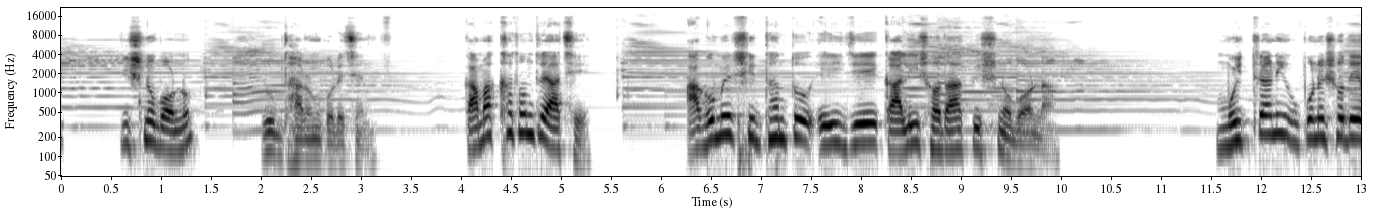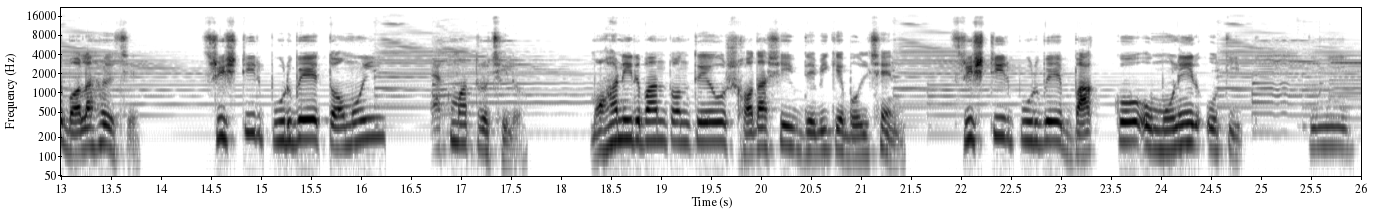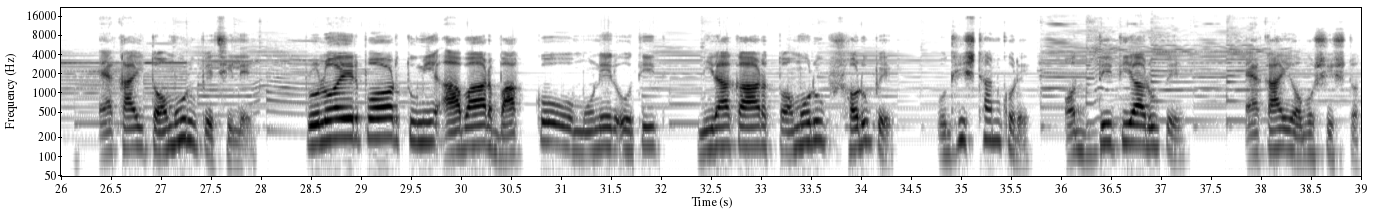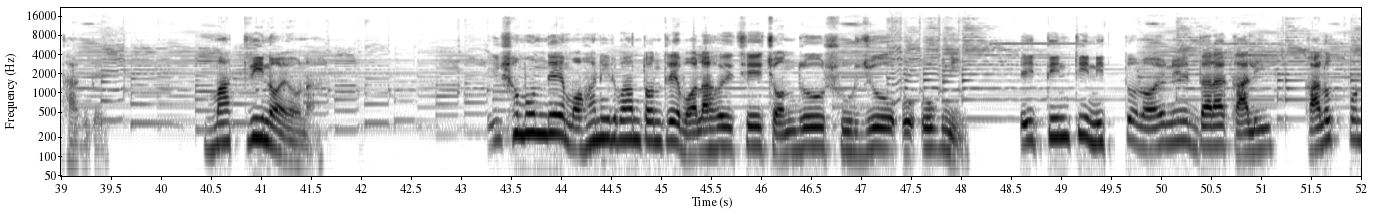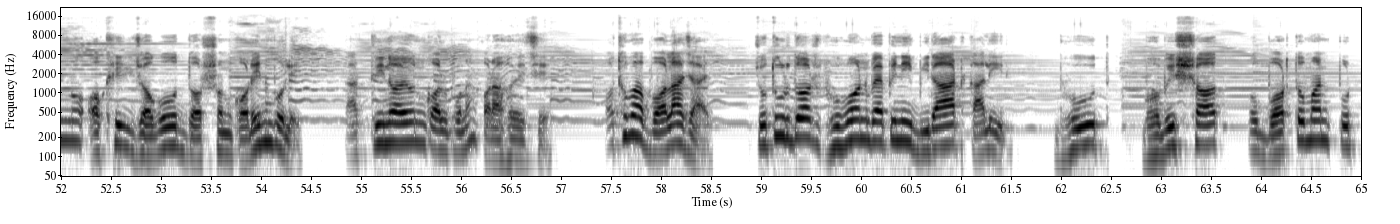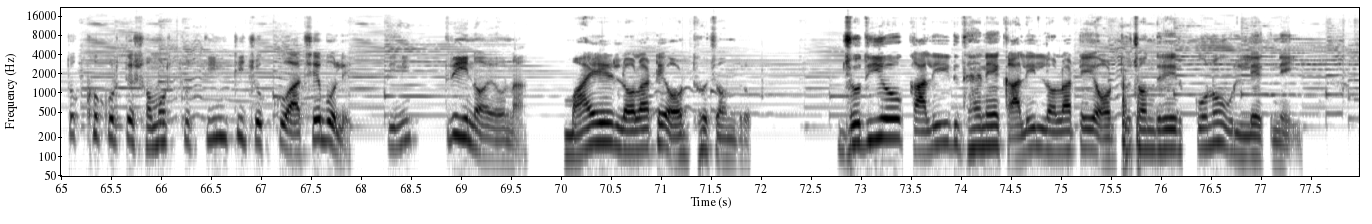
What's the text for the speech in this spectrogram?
কৃষ্ণবর্ণ রূপ ধারণ করেছেন। কামাখ্যাতন্ত্রে আছে, আগমের সিদ্ধান্ত এই যে কালী সদা কৃষ্ণবর্ণা। মৈত্রাণী উপনিষদে বলা হয়েছে সৃষ্টির পূর্বে তমই একমাত্র ছিল। মহানির্বাণতন্ত্রেও সদাশিব দেবীকে বলছেন, সৃষ্টির পূর্বে বাক্য ও মনের অতীত, তুমি একাই তমরূপে ছিলে। প্রলয়ের পর তুমি আবার বাক্য ও মনের অতীত নিরাকার তমরূপ স্বরূপে অধিষ্ঠান করে অদ্বিতীয়া রূপে একাই অবশিষ্ট থাকবে। মাতৃনয়না এই সম্বন্ধে মহানির্বাণতন্ত্রে বলা হয়েছে, চন্দ্র, সূর্য ও অগ্নি। এই তিনটি নিত্য নয়নের দ্বারা কালী, কালোৎপন্ন অখিল জগৎ দর্শন করেন বলে তার ত্রিনয়ন কল্পনা করা হয়েছে। অথবা বলা যায়, চতুর্দশ ভুবন ব্যাপিনী বিরাট কালীর ভূত, ভবিষ্যৎ ও বর্তমান প্রত্যক্ষ করতে সমর্থ তিনটি চক্ষু আছে বলে তিনি ত্রিনয়না, মায়ের ললাটে অর্ধচন্দ্র। যদিও কালীর ধ্যানে কালীর ললাটে অর্ধচন্দ্রের কোনো উল্লেখ নেই।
